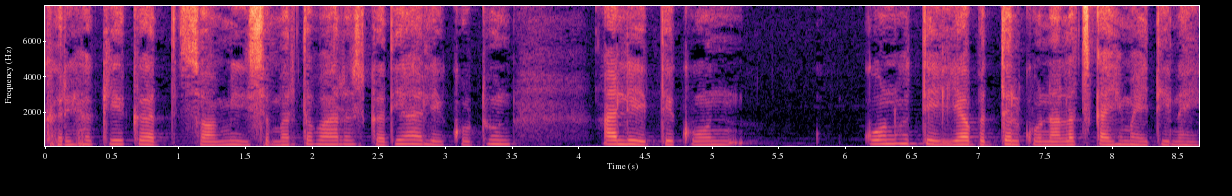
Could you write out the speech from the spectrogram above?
खरी हकीकत स्वामी समर्थ महाराज कधी आले कोठून आले ते कोण कोण होते याबद्दल कोणालाच काही माहिती नाही.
